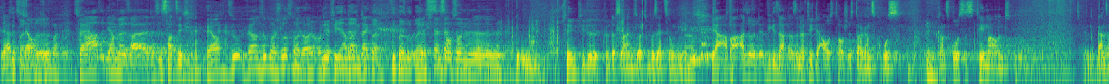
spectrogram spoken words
Ja, das super, ist ja auch eine super. Phrase, die haben wir, das ist, hat sich. Wäre auch wär ein super Schlusswort. Und nee, vielen Dank, super, super, super. Das ist auch so ein äh, Filmtitel, könnte das sein, so als Übersetzung. Nee. Ja, aber also, wie gesagt, also natürlich der Austausch ist da ganz groß, ganz großes Thema und ganz,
